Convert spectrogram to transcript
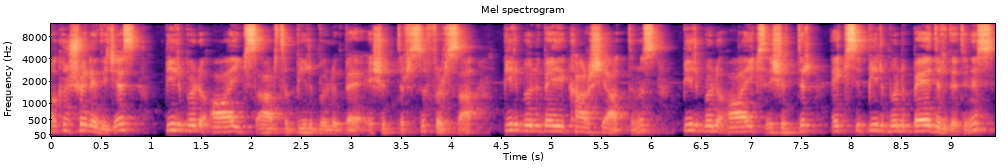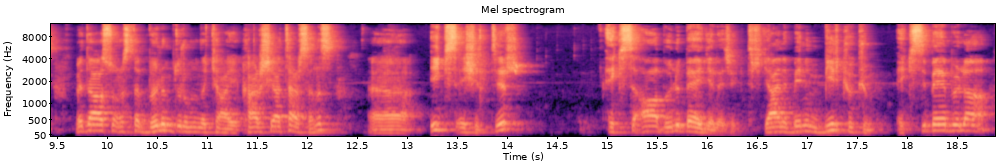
Bakın şöyle diyeceğiz. 1 bölü ax artı 1 bölü b eşittir 0 ise 1 bölü b'yi karşıya attınız. 1 bölü ax eşittir eksi 1 bölü b'dir dediniz. Ve daha sonrasında bölüm durumundaki a'yı karşıya atarsanız e, x eşittir eksi a bölü b gelecektir. Yani benim bir köküm eksi b bölü a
